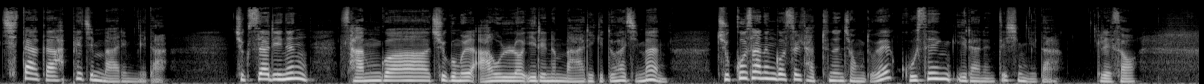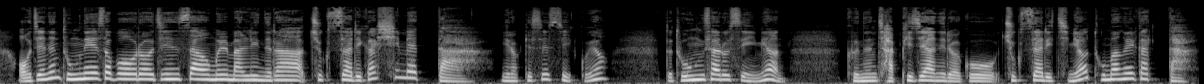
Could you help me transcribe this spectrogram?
치다가 합해진 말입니다. 죽살이는 삶과 죽음을 아울러 이르는 말이기도 하지만 죽고 사는 것을 다투는 정도의 고생이라는 뜻입니다. 그래서 어제는 동네에서 벌어진 싸움을 말리느라 죽살이가 심했다. 이렇게 쓸 수 있고요. 또 동사로 쓰이면 그는 잡히지 않으려고 죽살이 치며 도망을 갔다.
